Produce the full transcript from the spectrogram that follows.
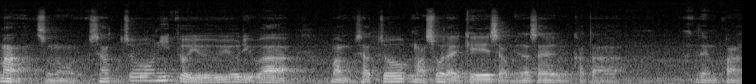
まあ、その社長にというよりは、まあ、社長、まあ、将来経営者を目指される方全般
